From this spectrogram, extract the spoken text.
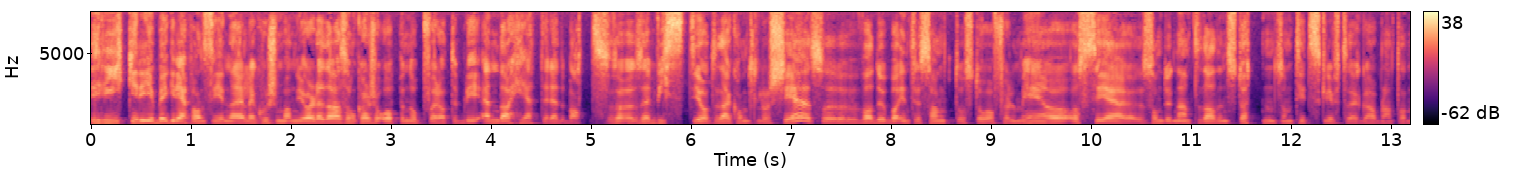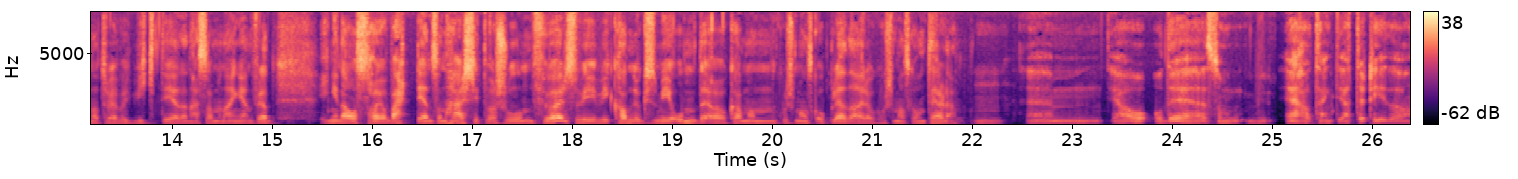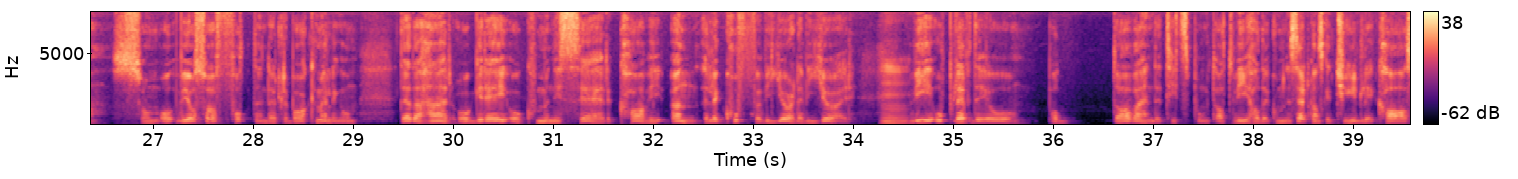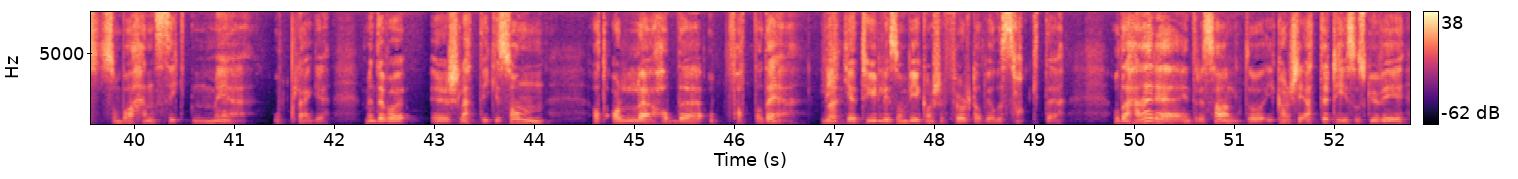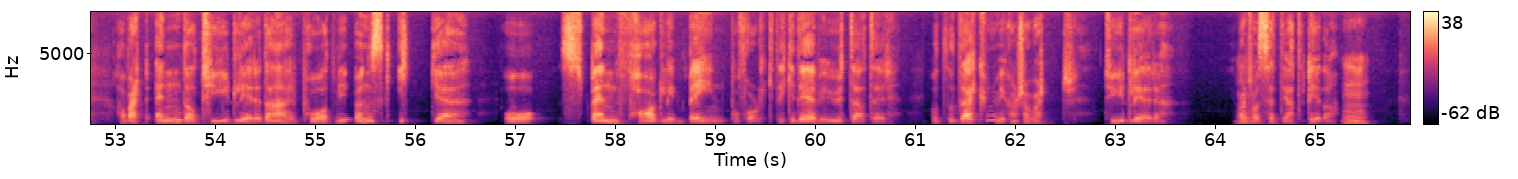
rikere i begrepene sine, eller hvordan man gjør det, da, som kanskje åpner opp for at det blir enda hetere debatt. Så, så jeg visste jo at det der kom til å skje, så var det jo bare interessant å stå og følge med og, og se, som du nevnte, da, den støtten som tidsskriftet ga, blant annet, tror jeg var viktig i denne sammenhengen. For at ingen av oss har jo vært i en sånn her situasjon før, så vi, vi kan jo ikke så mye om det, og man, hvordan man skal oppleve det, her, og hvordan man skal håndtere det. Mm. Um, ja, og, og, det som jeg har tenkt i ettertid, da, som vi også har fått en del tilbakemelding om, det er det her å greie å kommunisere hva vi øn eller hvorfor vi gjør det vi gjør. Vi opplevde jo på daværende tidspunkt at vi hadde kommunisert ganske tydelig hva som var hensikten med opplegget. Men det var eh, slett ikke sånn at alle hadde oppfatta det like tydelig som vi kanskje følte at vi hadde sagt det. Og det her er interessant, og kanskje i ettertid så skulle vi ha vært enda tydeligere der på at vi ønsker ikke å spenne faglig bein på folk. Det er ikke det vi er ute etter. Og der kunne vi kanskje ha vært tydeligere. I hvert fall sett i ettertid, da.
